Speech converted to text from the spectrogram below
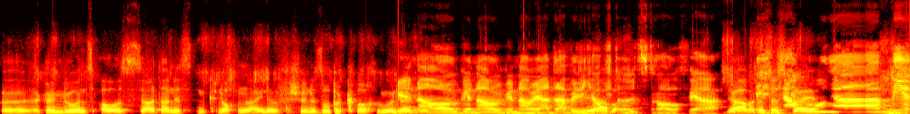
äh, da können wir uns aus Satanistenknochen eine schöne Suppe kochen. Und dann- genau, genau, genau. Ja, da bin ich Ja, auch aber- stolz drauf, ja. Ja, aber das ich ist geil. Hunger, mir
